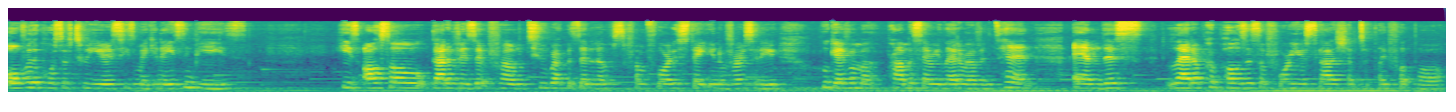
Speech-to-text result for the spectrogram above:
over the course of two years, he's making A's and B's. He's also got a visit from two representatives from Florida State University who gave him a promissory letter of intent, and this letter proposes a four-year scholarship to play football.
